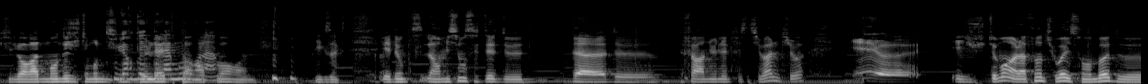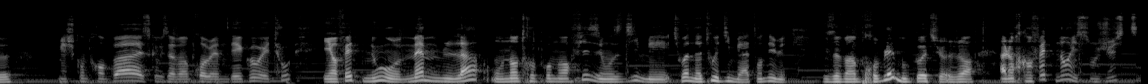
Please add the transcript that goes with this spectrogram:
qui leur a demandé justement de, de, l'aide par rapport. Euh, exact. Et donc leur mission c'était de, de, de, faire annuler le festival, tu vois. Et, euh, et justement à la fin, tu vois, ils sont en mode. Euh, mais je comprends pas, est-ce que vous avez un problème d'ego et tout Et en fait, nous, même là, on anthropomorphise et on se dit, mais tu vois, Natou a dit, mais attendez, mais vous avez un problème ou quoi, tu vois, genre. Alors qu'en fait, non, ils sont juste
